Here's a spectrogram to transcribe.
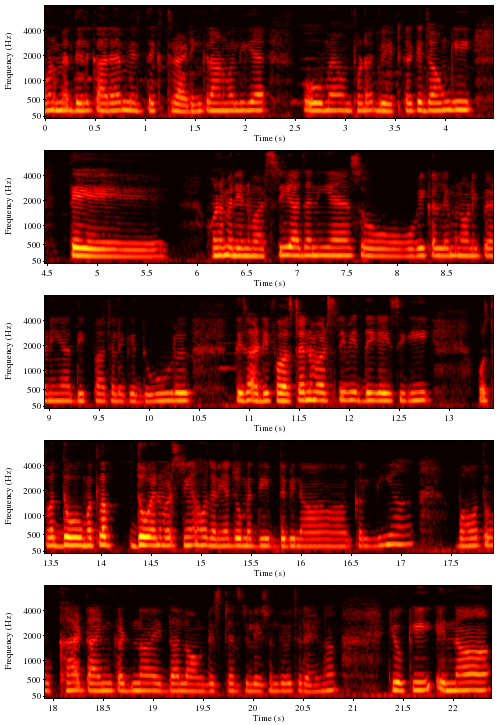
ਹੁਣ ਮੈਂ ਦਿਲ ਕਰ ਰਿਹਾ, ਮੇਰੇ ਤੇ ਇੱਕ ਥ੍ਰੈਡਿੰਗ ਕਰਾਉਣ ਵਾਲੀ ਹੈ। ਉਹ ਮੈਂ ਹੁਣ ਥੋੜਾ ਵੇਟ ਕਰਕੇ ਜਾਊਂਗੀ ਤੇ ਹੁਣ ਮੇਰੀ ਐਨਵਰਸਰੀ ਆ ਜਾਣੀ ਹੈ ਸੋ ਉਹ ਵੀ ਇਕੱਲੇ ਮਨਾਉਣੀ ਪੈਣੀ ਆ, ਦੀਪਾ ਚਲੇ ਗਏ ਦੂਰ ਤੇ ਸਾਡੀ ਫਰਸਟ ਐਨਵਰਸਰੀ ਵੀ ਇੱਦਾਂ ਹੀ ਗਈ ਸੀਗੀ। ਉਸ ਤੋਂ ਬਾਅਦ ਦੋ, ਮਤਲਬ ਦੋ ਐਨਵਰਸਰੀਆਂ ਹੋ ਜਾਣੀਆਂ ਜੋ ਮੈਂ ਦੀਪ ਦੇ ਬਿਨਾ ਕੱਲੀਆਂ ਬਹੁਤ ਔਖਾ ਹੈ ਟਾਈਮ ਕੱਢਣਾ ਇਦਾਂ ਲੌਂਗ ਡਿਸਟੈਂਸ ਰਿਲੇਸ਼ਨ ਦੇ ਵਿੱਚ ਰਹਿਣਾ, ਕਿਉਂਕਿ ਇੰਨਾ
